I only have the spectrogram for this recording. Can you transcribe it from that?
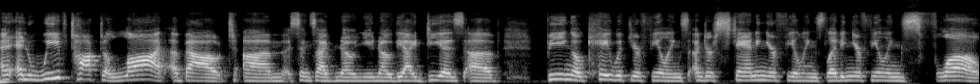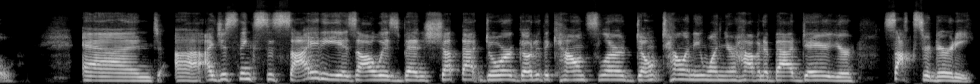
and, and we've talked a lot about um, since I've known you know the ideas of being okay with your feelings, understanding your feelings, letting your feelings flow. And uh, I just think society has always been shut that door, go to the counselor, don't tell anyone you're having a bad day or your socks are dirty.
